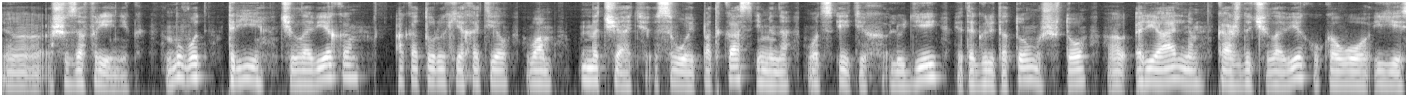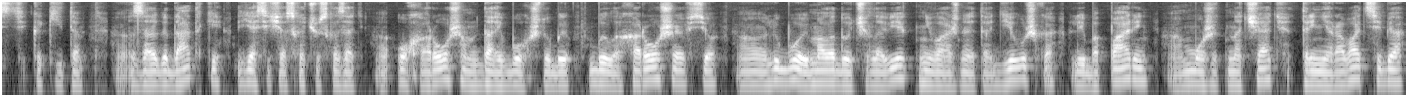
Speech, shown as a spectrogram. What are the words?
э, шизофреник. Ну вот три человека, о которых я хотел вам начать свой подкаст именно вот с этих людей. Это говорит о том, что э, реально каждый человек, у кого есть какие-то э, загадки, я сейчас хочу сказать э, о хорошем, дай Бог, чтобы было хорошее все. Любой молодой человек, неважно это девушка, либо парень, может начать тренировать себя,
